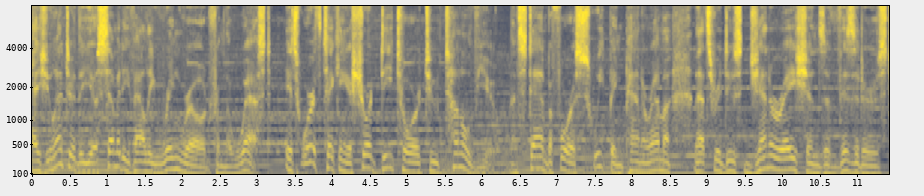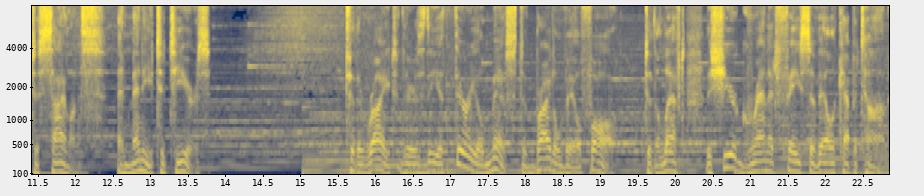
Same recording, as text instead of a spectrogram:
As you enter the Yosemite Valley Ring Road from the west, it's worth taking a short detour to Tunnel View and stand before a sweeping panorama that's reduced generations of visitors to silence and many to tears. To the right, there's the ethereal mist of Bridal Veil Fall. To the left, the sheer granite face of El Capitan.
